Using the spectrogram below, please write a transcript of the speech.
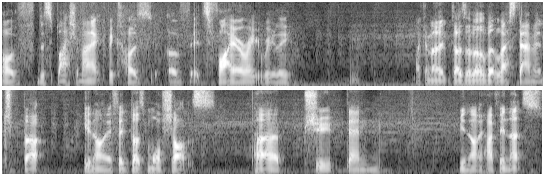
of the Splash-O-Matic because of its fire rate, really. Like I know it does a little bit less damage, but you know if it does more shots per shoot, then you know I think that's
